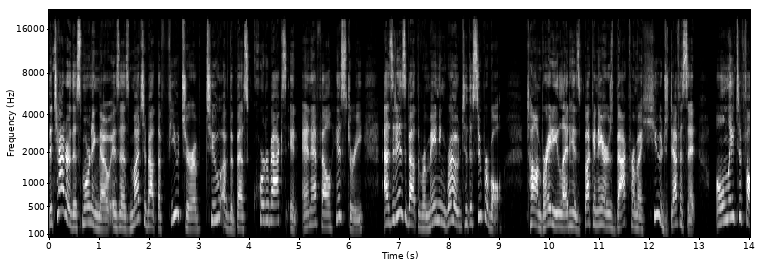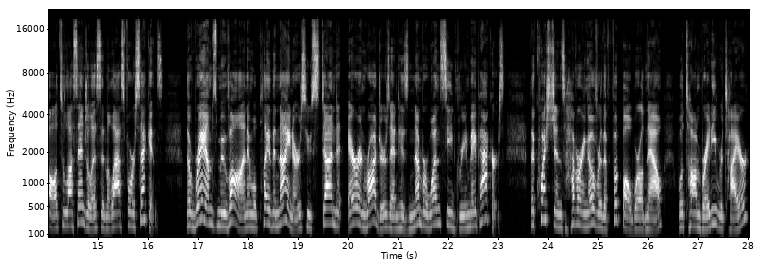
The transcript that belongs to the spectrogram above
The chatter this morning, though, is as much about the future of two of the best quarterbacks in NFL history as it is about the remaining road to the Super Bowl. Tom Brady led his Buccaneers back from a huge deficit, only to fall to Los Angeles in the last four seconds. The Rams move on and will play the Niners, who stunned Aaron Rodgers and his number one seed Green Bay Packers. The questions hovering over the football world now will Tom Brady retire?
